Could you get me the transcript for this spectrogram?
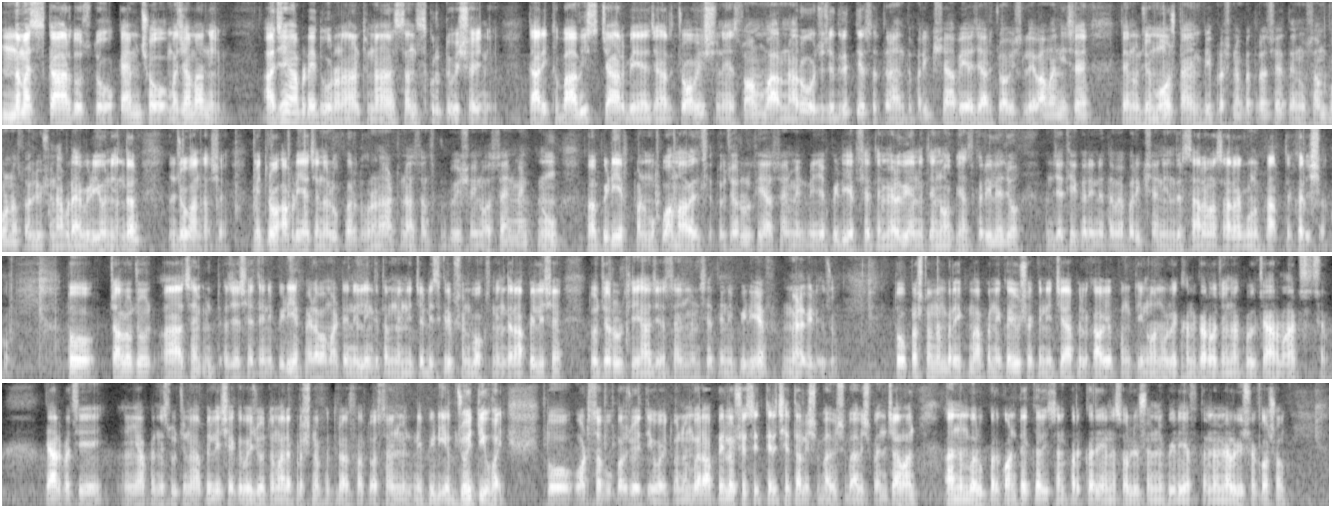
નમસ્કાર દોસ્તો કેમ છો? મજામાં ને? આજે આપણે ધોરણ આઠના સંસ્કૃત વિષયની તારીખ બાવીસ ચાર બે હજાર ચોવીસને સોમવારના રોજ જે દ્વિતીય સત્રાંત પરીક્ષા બે હજાર ચોવીસ લેવાવાની છે, તેનું જે મોસ્ટ આઈએમપી પ્રશ્નપત્ર છે, તેનું સંપૂર્ણ સોલ્યુશન આપણે આ વિડીયોની અંદર જોવાના છે. મિત્રો, આપણી આ ચેનલ ઉપર ધોરણ આઠના સંસ્કૃત વિષયનું અસાઇનમેન્ટનું પીડીએફ પણ મૂકવામાં આવેલ છે. તો જરૂરથી અસાઇનમેન્ટની જે પીડીએફ છે તે મેળવી અને તેનો અભ્યાસ કરી લેજો, જેથી કરીને તમે પરીક્ષાની અંદર સારામાં સારા ગુણ પ્રાપ્ત કરી શકો. તો ચાલો જો આ અસાઇનમેન્ટ જે છે તેની પીડીએફ મેળવવા માટેની લિંક તમને નીચે ડિસ્ક્રિપ્શન બોક્સની અંદર આપેલી છે. તો જરૂરથી આ જે અસાઇનમેન્ટ છે તેની પીડીએફ મેળવી લેજો. તો પ્રશ્ન નંબર એકમાં આપણને કહ્યું છે કે નીચે આપેલ કાવ્ય પંક્તિનું અનુલેખન કરો, જેના કુલ ચાર માર્ક્સ છે. ત્યાર પછી અહીંયા આપણને સૂચના આપેલી છે કે ભાઈ જો તમારે પ્રશ્નપત્ર અથવા તો અસાઇનમેન્ટની પીડીએફ જોઈતી હોય, તો વોટ્સઅપ ઉપર જોઈતી હોય, તો નંબર આપેલો છે સિત્તેર છેતાલીસ બાવીસ બાવીસ પંચાવન. આ નંબર ઉપર કોન્ટેક કરી, સંપર્ક કરી અને સોલ્યુશનની પીડીએફ તમે મેળવી શકો છો.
